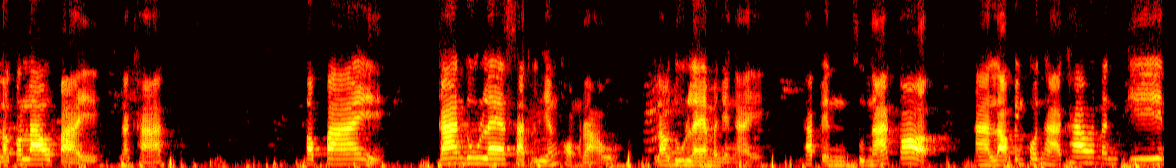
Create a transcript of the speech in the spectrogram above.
แล้วก็เล่าไปนะคะ ต่อไปการดูแลสัตว์เลี้ยงของเรา เราดูแลมันยังไง ถ้าเป็นสุนัขกก็อ่าเราเป็นคนหาข้าวให้มันกิน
